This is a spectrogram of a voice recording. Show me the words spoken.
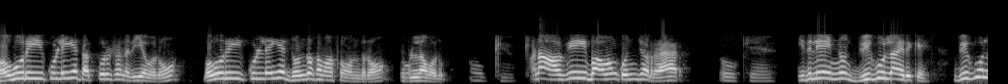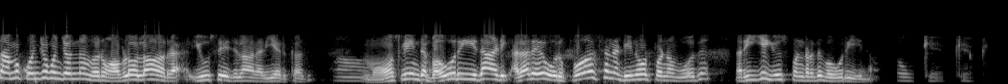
பௌரிக்குள்ளேயே தத்புருஷம் நிறைய வரும். பௌரிக்குள்ளேயே துவந்த சமாசம் வந்துரும். இப்படிலாம் வரும். ஓகே ஆனா அவிபாவம் கொஞ்சம் ரேர் ஓகே இதுலயே இன்னும் த்விகுலாம் இருக்கே. த்விகு இல்லாம கொஞ்சம் கொஞ்சம் தான் வரும். அவ்வளோலாம் யூசேஜ்லாம் நிறைய இருக்காது. மோஸ்ட்லி இந்த பௌரி தான் அடி அதாவது ஒரு பர்சனை டினோட் பண்ணும்போது நிறைய யூஸ் பண்றது பௌரி தான். ஓகே ஓகே ஓகே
